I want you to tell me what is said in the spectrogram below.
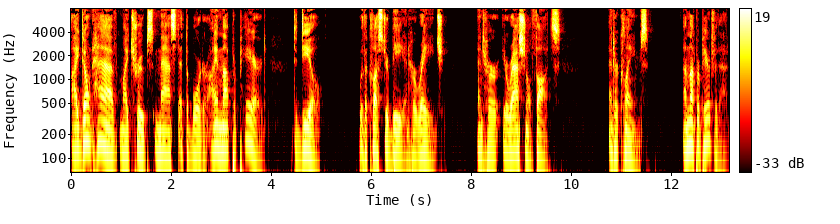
I don't have my troops massed at the border. I am not prepared to deal with a cluster B and her rage and her irrational thoughts and her claims. I'm not prepared for that.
